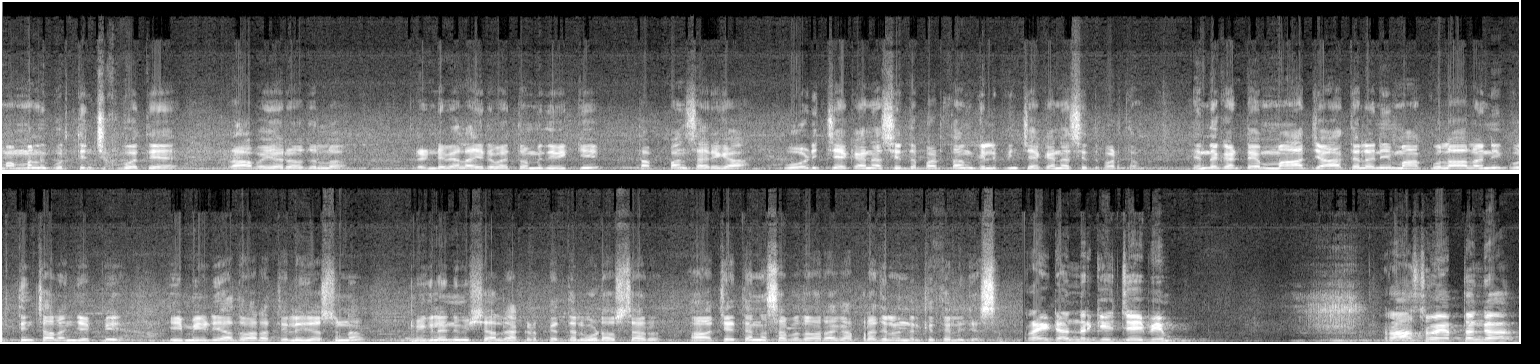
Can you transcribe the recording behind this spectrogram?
మమ్మల్ని గుర్తించకపోతే రాబోయే రోజుల్లో రెండు వేల ఇరవై తొమ్మిదికి తప్పనిసరిగా ఓడించేకైనా సిద్ధపడతాం గెలిపించేకైనా సిద్ధపడతాం. ఎందుకంటే మా జాతులని మా కులాలని గుర్తించాలని చెప్పి ఈ మీడియా ద్వారా తెలియజేస్తున్నాం. మిగిలిన విషయాలు అక్కడ పెద్దలు కూడా వస్తారు. ఆ చైతన్య సభ ద్వారాగా ప్రజలందరికీ తెలియజేస్తాం. రైట్ అందరికీ జైబీం రాష్ట్ర వ్యాప్తంగా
